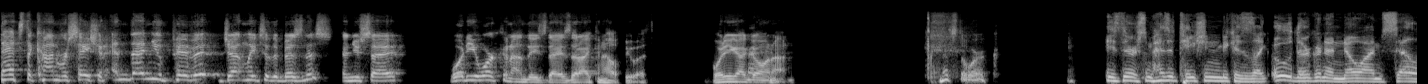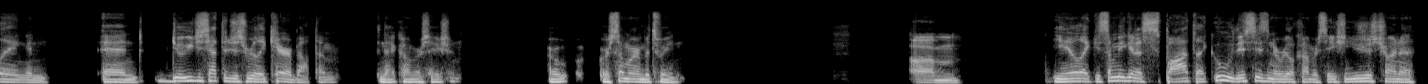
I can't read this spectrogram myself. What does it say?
that's the conversation. And then you pivot gently to the business and you say, What are you working on these days that I can help you with? What do you got going on? That's the work. Is there some hesitation because it's like, oh, they're gonna know I'm selling, and and do you just have to just really care about them in that conversation, or or somewhere in between? Um, You know, like is somebody gonna spot like, oh, this isn't a real conversation. You're just trying to,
